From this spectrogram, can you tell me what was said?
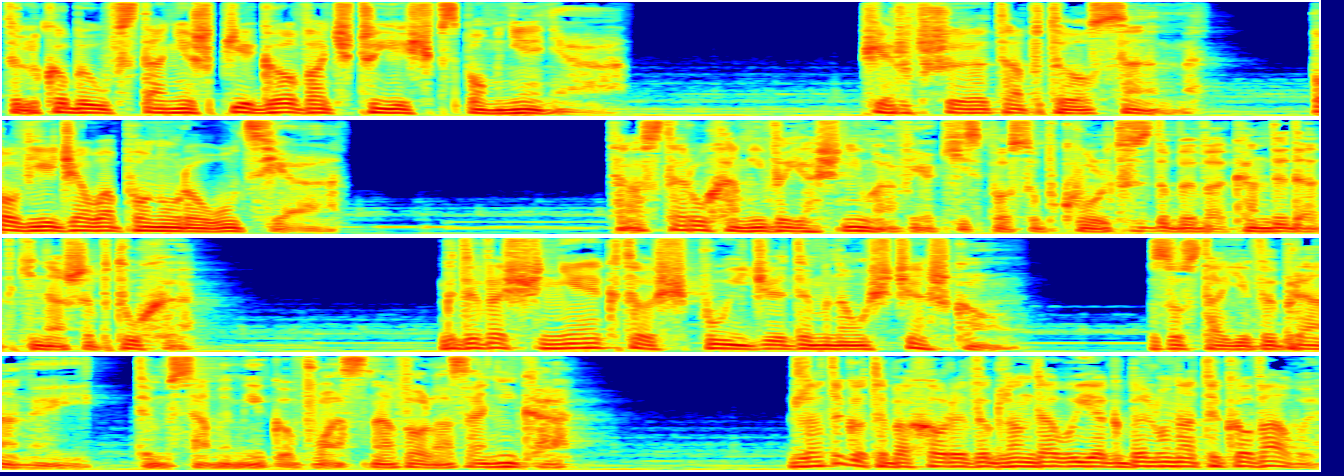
tylko był w stanie szpiegować czyjeś wspomnienia. Pierwszy etap to sen, powiedziała ponuro Łucja. Ta starucha mi wyjaśniła, w jaki sposób kult zdobywa kandydatki na szeptuchy. Gdy we śnie ktoś pójdzie dymną ścieżką, zostaje wybrany i tym samym jego własna wola zanika. Dlatego te bachory wyglądały jakby lunatykowały.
